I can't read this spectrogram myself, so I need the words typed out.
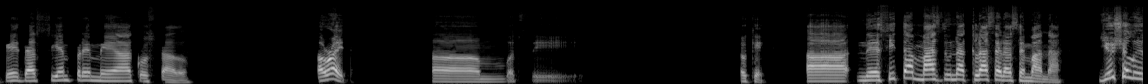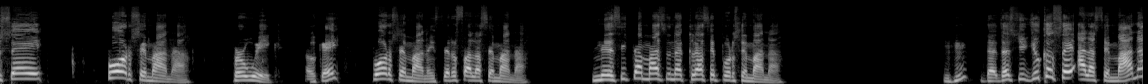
Okay, that siempre me ha costado. All right. Um, let's see. Okay. Ah, necesita más de una clase a la semana. Usually say por semana, per week. Okay. Por semana, instead of a la semana. Necesita más de una clase por semana. That, that's you, you can say a la semana,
